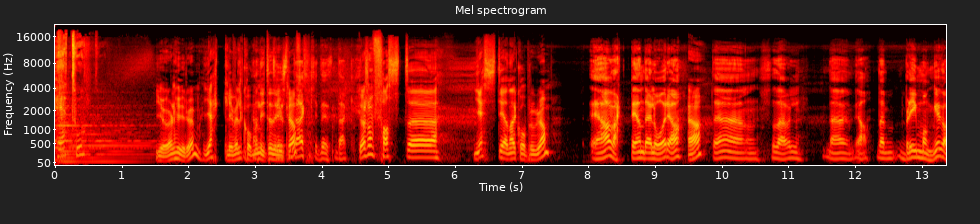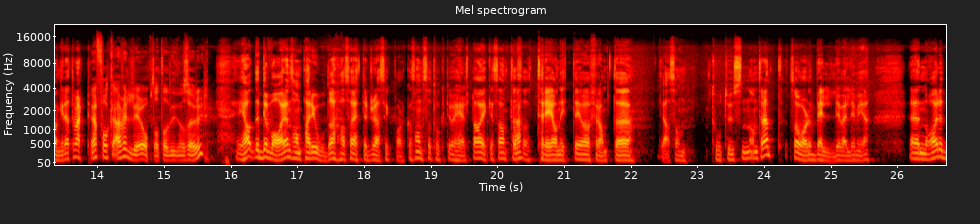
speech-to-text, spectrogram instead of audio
P2. Jørn Hurum, hjertelig velkommen hit til Drivkraft. Tusen takk. Tusen takk. Du er sånn fast uh, gjest i NRK-program. Jeg har vært det i en del år, ja. Ja. Det, så det er vel det, ja, det blir mange ganger etter hvert. ja, folk er veldig opptatt av dinosaurer. Ja, det, det var en sånn periode, altså etter Jurassic Park og sånn, så tok det jo helt av, ikke sant? Ja. Altså 93 og fram til ja, sånn 2000 omtrent, så var det veldig, veldig mye. Eh, Nå har det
